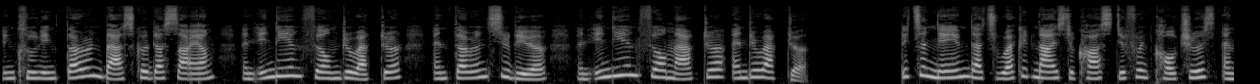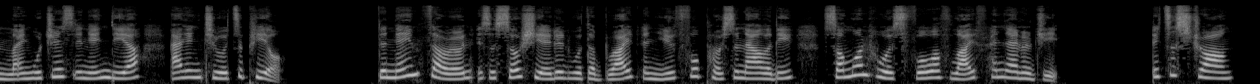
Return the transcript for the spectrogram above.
including Tharun Bhaskar Dasayam, an Indian film director, and Tharun Sudhir, an Indian film actor and director. It's a name that's recognized across different cultures and languages in India, adding to its appeal. The name Tharun is associated with a bright and youthful personality, someone who is full of life and energy. It's a strong,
